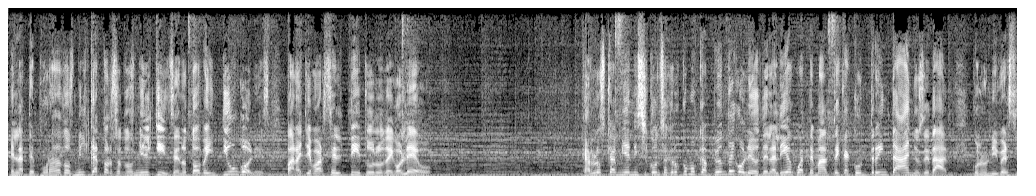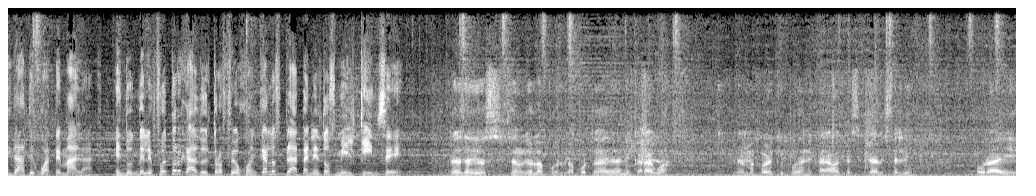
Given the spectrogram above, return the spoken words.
en la temporada 2014-2015 anotó 21 goles para llevarse el título de goleo. Carlos Camiani se consagró como campeón de goleo de la Liga Guatemalteca con 30 años de edad, con la Universidad de Guatemala, en donde le fue otorgado el trofeo Juan Carlos Plata en el 2015. Gracias a Dios se nos dio la, oportunidad de ir a Nicaragua, el mejor equipo de Nicaragua que es Real Estelí por ahí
